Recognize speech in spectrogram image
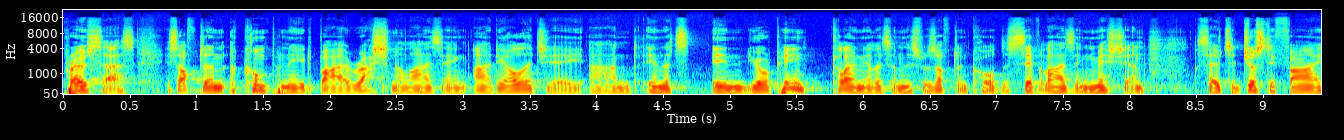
process it's often accompanied by a rationalizing ideology. And in the in European colonialism this was often called the civilizing mission. So to justify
